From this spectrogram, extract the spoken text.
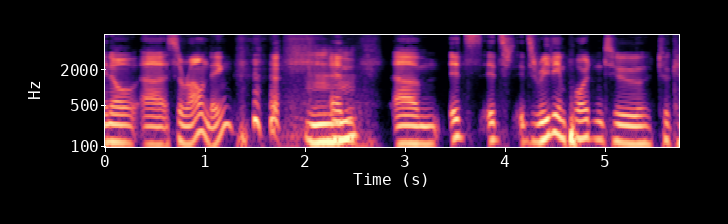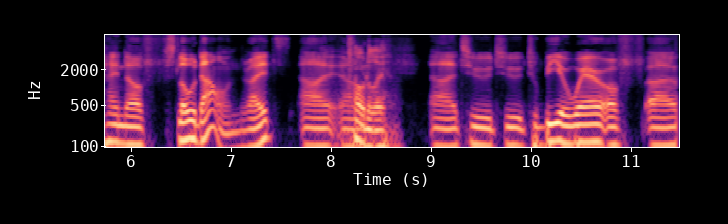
You know, uh, surrounding, Mm-hmm. and um, it's it's it's really important to to kind of slow down, right? Uh, um, Totally. Uh, to to to be aware of uh,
